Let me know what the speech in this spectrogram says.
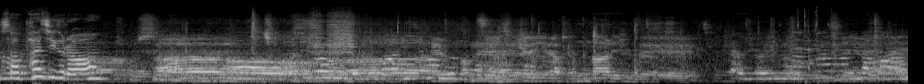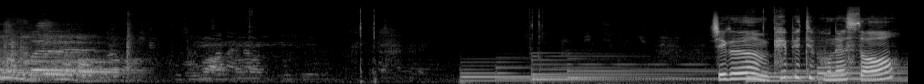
수업하지 그럼. 지금 PPT 보냈어.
